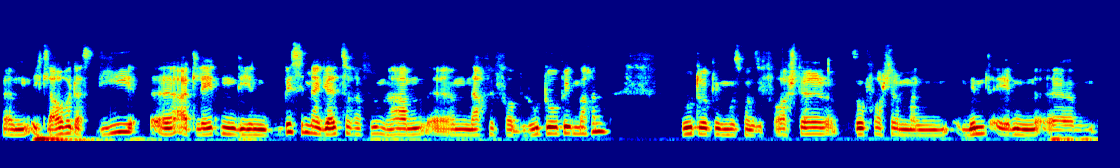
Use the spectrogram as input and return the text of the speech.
Ähm, ich glaube, dass die äh, Athleten, die ein bisschen mehr Geld zur Verfügung haben, ähm, nach wie vor Blutdoping machen Blutdoping muss man sich vorstellen, so vorstellen, man nimmt eben ähm,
